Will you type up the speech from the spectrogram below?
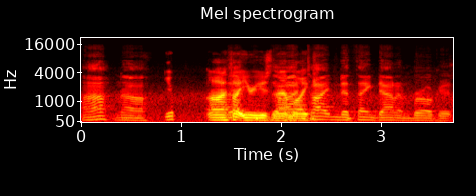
huh no. Oh, I thought you were using No, that I tightened the thing down and broke it.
